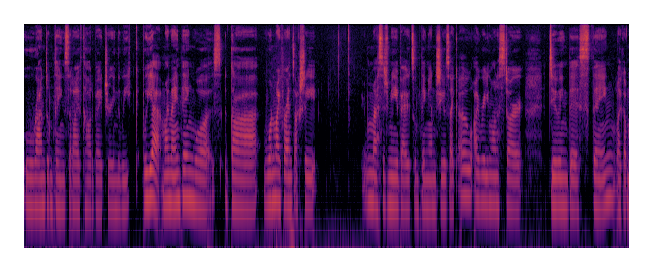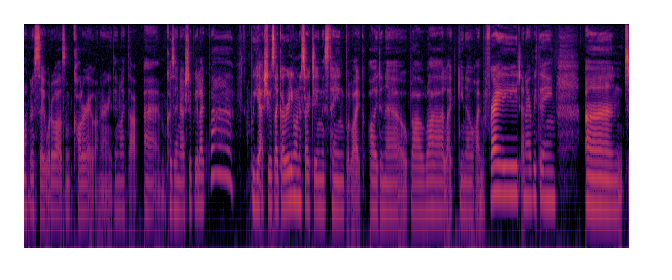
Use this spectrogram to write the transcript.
random things that I've thought about during the week. But yeah, my main thing was that one of my friends actually messaged me about something and she was like, Oh, I really want to start doing this thing like i'm not going to say what it was and call her out on or anything like that um because i know she'd be like wow but yeah she was like i really want to start doing this thing but like i don't know blah blah like you know i'm afraid and everything. And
